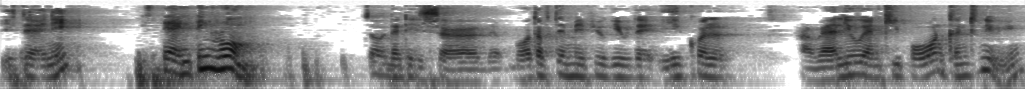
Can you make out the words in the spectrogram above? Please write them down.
Is there any? Is there anything wrong? So that is uh, the, both of them. If you give the equal uh, value and keep on continuing,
